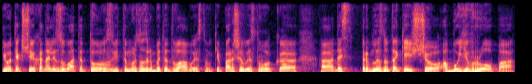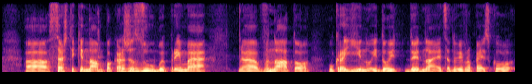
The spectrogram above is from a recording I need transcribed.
І от якщо їх аналізувати, то звідти можна зробити два висновки. Перший висновок е, е, десь приблизно такий, що або Європа все ж таки нам покаже зуби, прийме в НАТО. Україну і доєднається до європейського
